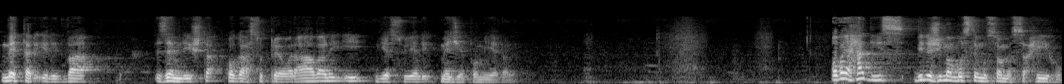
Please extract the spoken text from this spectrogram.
metar ili dva zemljišta koga su preoravali i gdje su jeli međe pomjerali. Ovaj hadis bilježi ima muslim u svome sahihu.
